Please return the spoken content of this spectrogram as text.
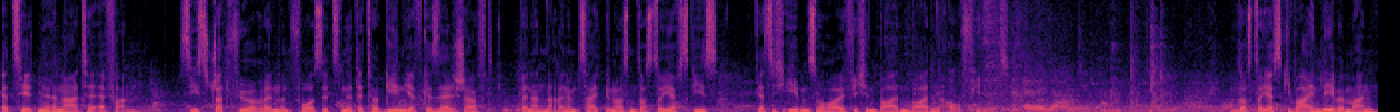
Erzählt mir Renate Effern. Sie ist Stadtführerin und Vorsitzende der Turgenew-Gesellschaft, benannt nach einem Zeitgenossen Dostojewskis, der sich ebenso häufig in Baden-Baden aufhielt. Dostojewski war ein Lebemann,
